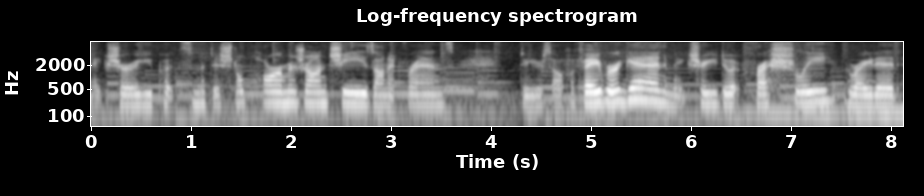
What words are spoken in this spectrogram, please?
make sure you put some additional Parmesan cheese on it, friends. Do yourself a favor again and make sure you do it freshly grated.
